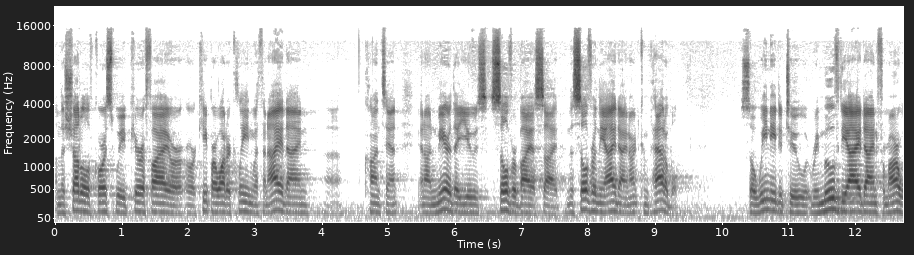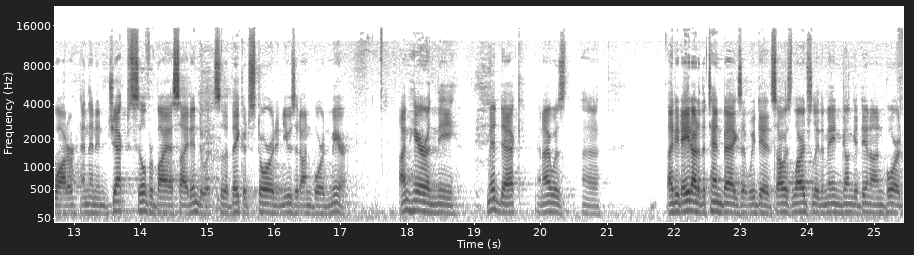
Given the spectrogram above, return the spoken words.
On the shuttle, of course, we purify or, or keep our water clean with an iodine uh, content, and on Mir they use silver biocide. And the silver and the iodine aren't compatible. So we needed to remove the iodine from our water and then inject silver biocide into it so that they could store it and use it on board Mir. I'm here in the middeck, and I was uh, I did eight out of the 10 bags that we did, so I was largely the main Gunga Din on board,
